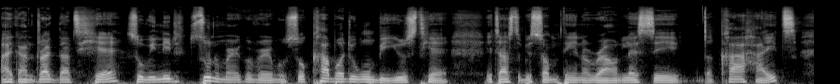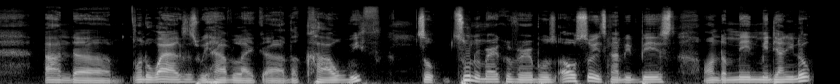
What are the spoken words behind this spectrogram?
I can drag that here. So we need two numerical variables. So car body won't be used here. It has to be something around, let's say the car height and uh, on the y-axis we have like uh, the car width. So two numerical variables. Also, it can be based on the mean median, you know,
